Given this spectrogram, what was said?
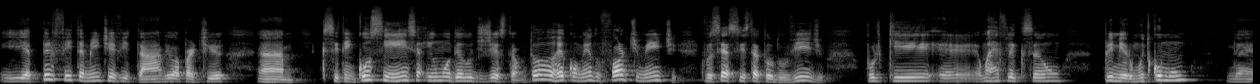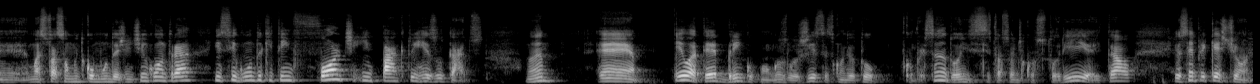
e é perfeitamente evitável a partir ah, que se tem consciência e um modelo de gestão. Então eu recomendo fortemente que você assista todo o vídeo, porque é uma reflexão, primeiro, muito comum, é uma situação muito comum da gente encontrar, e segundo, que tem forte impacto em resultados. É? É, eu até brinco com alguns lojistas quando eu estou conversando, ou em situação de consultoria e tal, eu sempre questiono:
